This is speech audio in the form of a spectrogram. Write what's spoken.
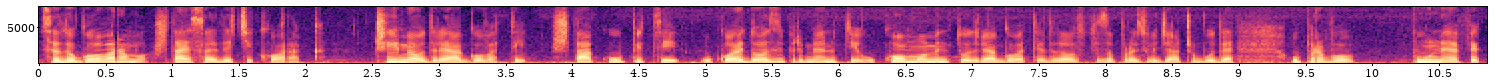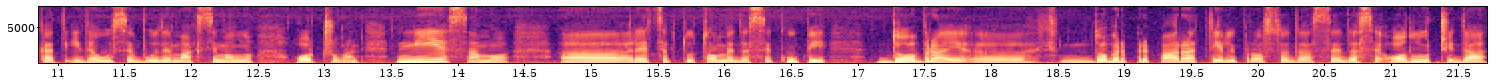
se dogovaramo šta je sledeći korak. Čime odreagovati, šta kupiti, u kojoj dozi primenuti, u kom momentu odreagovati da za proizvođača bude upravo pun efekat i da usev bude maksimalno očuvan. Nije samo recept u tome da se kupi dobra, e, dobar preparat ili prosto da se, da se odluči da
